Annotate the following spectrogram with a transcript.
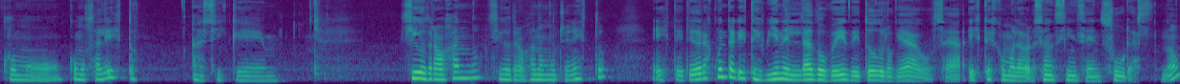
cómo, cómo sale esto. Así que sigo trabajando, sigo trabajando mucho en esto. Este, te darás cuenta que este es bien el lado B de todo lo que hago, o sea, esta es como la versión sin censuras, ¿no?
